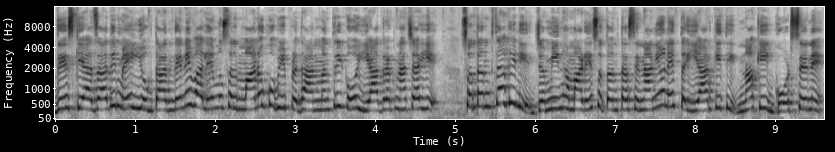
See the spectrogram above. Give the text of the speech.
देश की आज़ादी में योगदान देने वाले मुसलमानों को भी प्रधानमंत्री को याद रखना चाहिए। स्वतंत्रता के लिए ज़मीन हमारे स्वतंत्रता सेनानियों ने तैयार की थी, न की गोडसे ने।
